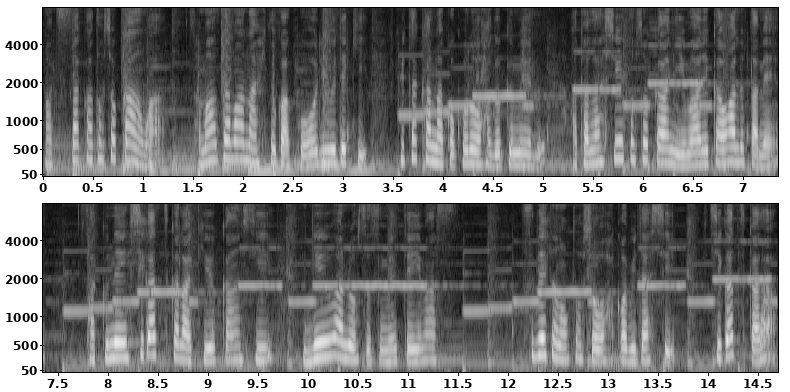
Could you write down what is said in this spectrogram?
松坂図書館はさまざまな人が交流でき豊かな心を育める新しい図書館に生まれ変わるため昨年4月から休館しリニューアルを進めています。すべての図書を運び出し7月から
